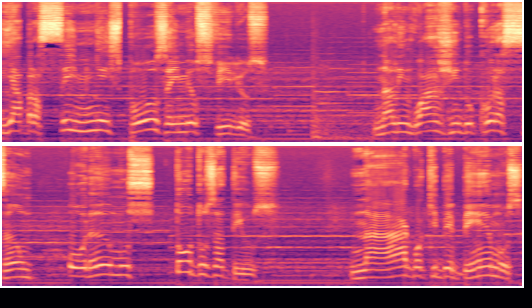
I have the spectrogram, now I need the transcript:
e abracei minha esposa e meus filhos. Na linguagem do coração, oramos todos a Deus. Na água que bebemos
